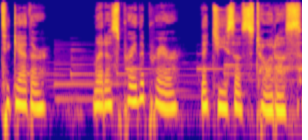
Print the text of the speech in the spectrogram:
Together, let us pray the prayer that Jesus taught us.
